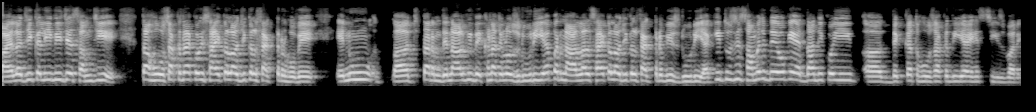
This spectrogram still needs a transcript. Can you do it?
ਬਾਇਓਲੋਜੀਕਲੀ ਵੀ ਜੇ ਸਮਝੀਏ ਤਾਂ ਹੋ ਸਕਦਾ ਕੋਈ ਸਾਈਕੋਲੋਜੀਕਲ ਫੈਕਟਰ ਹੋਵੇ। ਇਹਨੂੰ ਧਰਮ ਦੇ ਨਾਲ ਵੀ ਵੇਖਣਾ ਚਲੋ ਜ਼ਰੂਰੀ ਹੈ ਪਰ ਨਾਲ ਨਾਲ ਸਾਈਕੋਲੋਜੀਕਲ ਫੈਕਟਰ ਵੀ ਜ਼ਰੂਰੀ ਹੈ ਕੀ ਤੁਸੀਂ ਸਮਝਦੇ ਹੋ ਕਿ ਇਦਾਂ ਦੀ ਕੋਈ ਦਿੱਕਤ ਹੋ ਸਕਦੀ ਹੈ ਇਸ ਚੀਜ਼ ਬਾਰੇ?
